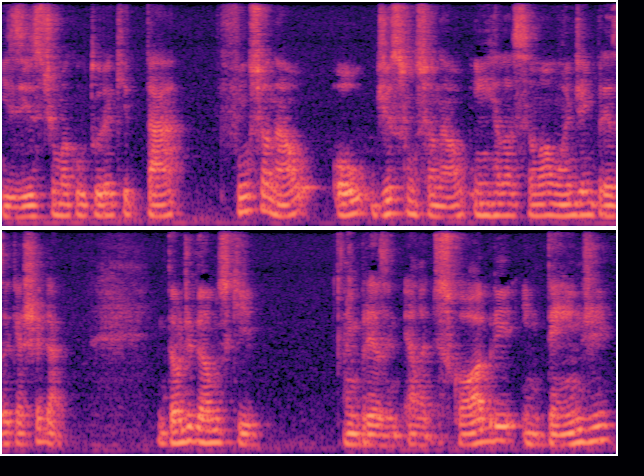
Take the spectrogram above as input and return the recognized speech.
Existe uma cultura que está funcional ou disfuncional em relação a onde a empresa quer chegar. Então digamos que a empresa ela descobre, entende,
